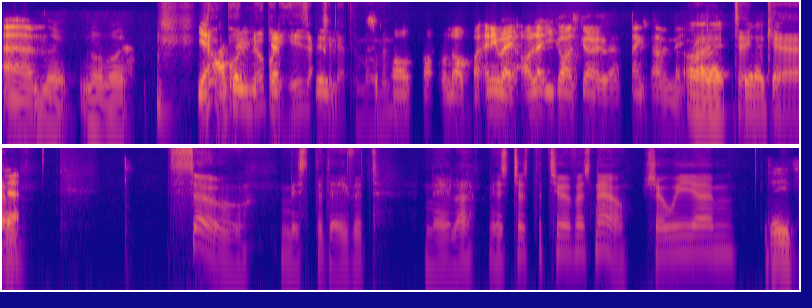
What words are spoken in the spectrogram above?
Um, no, nor am I. Yeah, nobody, don't nobody is actually at the moment. wild or not. But anyway, I'll let you guys go. Uh, thanks for having me. All right, mate. Take later. care. Yeah. So, Mr. David Naylor, it's just the two of us now. Shall we? Um, Indeed.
